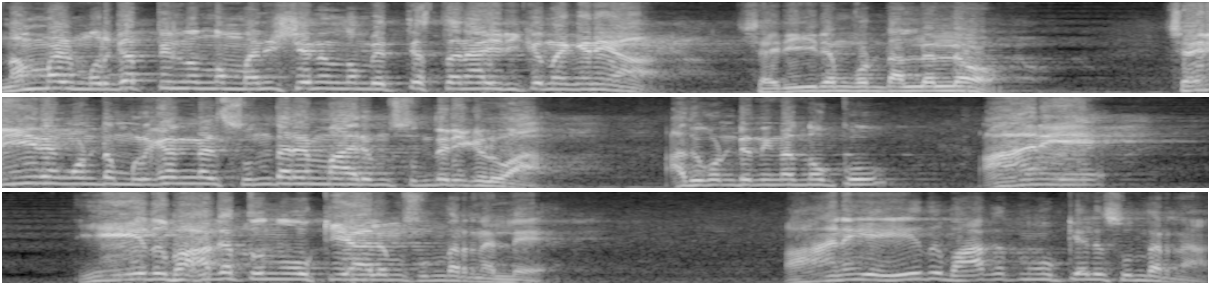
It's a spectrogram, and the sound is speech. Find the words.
നമ്മൾ മൃഗത്തിൽ നിന്നും മനുഷ്യനിൽ നിന്നും വ്യത്യസ്തനായിരിക്കുന്ന എങ്ങനെയാ? ശരീരം കൊണ്ടല്ലല്ലോ. ശരീരം കൊണ്ട് മൃഗങ്ങൾ സുന്ദരന്മാരും സുന്ദരികളുമാ അതുകൊണ്ട് നിങ്ങൾ നോക്കൂ ആനയെ ഏത് ഭാഗത്തു നോക്കിയാലും സുന്ദരനല്ലേ? ആനയെ ഏത് ഭാഗത്ത് നോക്കിയാലും സുന്ദരനാ.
